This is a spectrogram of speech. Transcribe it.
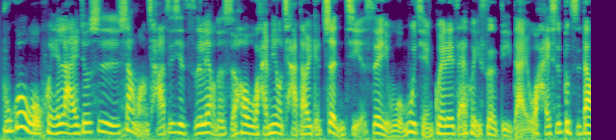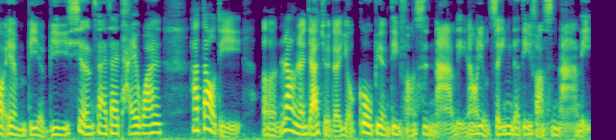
不过我回来就是上网查这些资料的时候，我还没有查到一个正解，所以我目前归类在灰色地带。我还是不知道 Airbnb 现在在台湾它到底呃让人家觉得有诟病的地方是哪里，然后有争议的地方是哪里？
